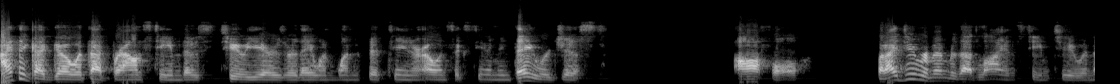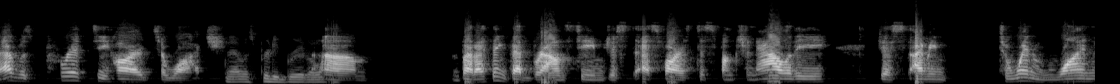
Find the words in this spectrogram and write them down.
I think I'd go with that Browns team. Those two years where they went 1 and 15 or 0 and 16. I mean, they were just awful. But I do remember that Lions team too, and that was pretty hard to watch. That was pretty brutal. Um, but I think that Browns team, just as far as dysfunctionality, just I mean, to win one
